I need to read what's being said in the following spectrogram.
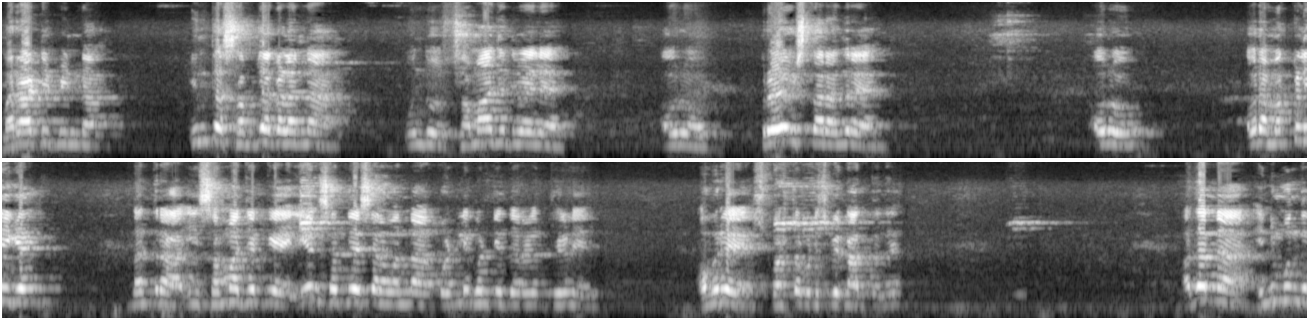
ಮರಾಠಿ ಪಿಂಡ ಇಂಥ ಶಬ್ದಗಳನ್ನು ಒಂದು ಸಮಾಜದ ಮೇಲೆ ಅವರು ಪ್ರಯೋಗಿಸ್ತಾರೆ ಅಂದರೆ ಅವರು ಅವರ ಮಕ್ಕಳಿಗೆ ನಂತರ ಈ ಸಮಾಜಕ್ಕೆ ಏನು ಸಂದೇಶವನ್ನು ಕೊಡ್ಲಿಕ್ಕೆ ಹೊಂಟಿದ್ದಾರೆ ಅಂತ ಹೇಳಿ ಅವರೇ ಸ್ಪಷ್ಟಪಡಿಸಬೇಕಾಗ್ತದೆ. ಅದನ್ನು ಇನ್ನು ಮುಂದೆ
